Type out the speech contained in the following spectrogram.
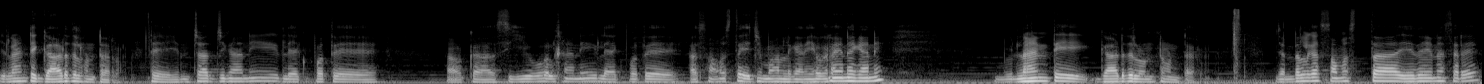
ఇలాంటి గాడిదలు ఉంటారు. అంటే ఇన్ఛార్జ్ కానీ లేకపోతే ఒక సీఈఓలు కానీ లేకపోతే ఆ సంస్థ యజమానులు కానీ ఎవరైనా కానీ ఇలాంటి గాడిదలు ఉంటూ ఉంటారు. జనరల్గా సంస్థ ఏదైనా సరే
